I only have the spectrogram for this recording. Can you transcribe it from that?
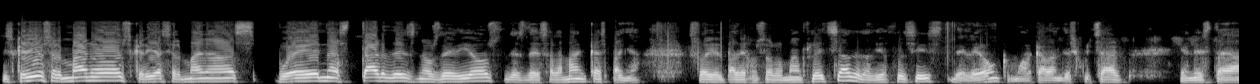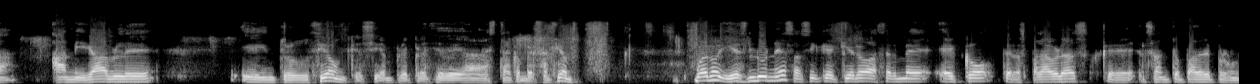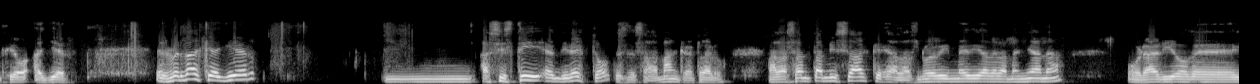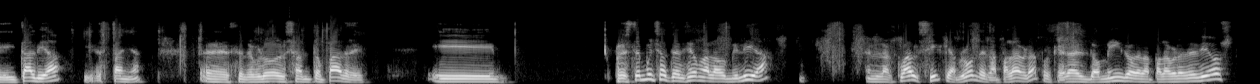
Mis queridos hermanos, queridas hermanas, buenas tardes nos dé Dios desde Salamanca, España. Soy el Padre José Román Flecha de la Diócesis de León, como acaban de escuchar en esta amigable introducción que siempre precede a esta conversación. Bueno, y es lunes, así que quiero hacerme eco de las palabras que el Santo Padre pronunció ayer. Es verdad que ayer asistí en directo, desde Salamanca, claro, a la Santa Misa que a las nueve y media de la mañana, horario de Italia y de España, eh, celebró el Santo Padre. Y presté mucha atención a la homilía, en la cual sí que habló de la palabra, porque era el domingo de la palabra de Dios,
